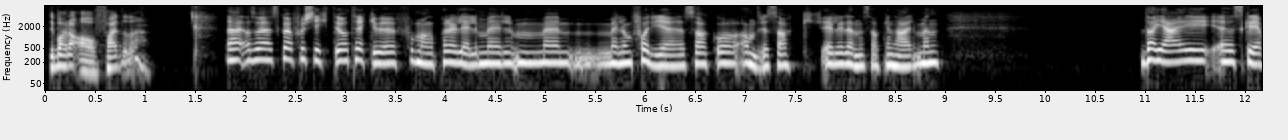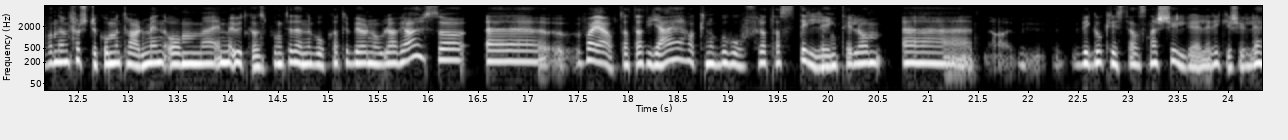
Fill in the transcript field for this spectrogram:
De bare avfeide det. Nei, altså Jeg skal være forsiktig og trekke for mange paralleller mellom, mellom forrige sak og andre sak, eller denne saken her. Men da jeg eh, skrev om den første kommentaren min om, eh, med utgangspunkt i denne boka til Bjørn Olav Jahr, så eh, var jeg opptatt av at jeg har ikke noe behov for å ta stilling til om eh, Viggo Kristiansen er skyldig eller ikke skyldig.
